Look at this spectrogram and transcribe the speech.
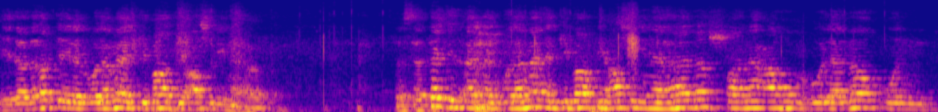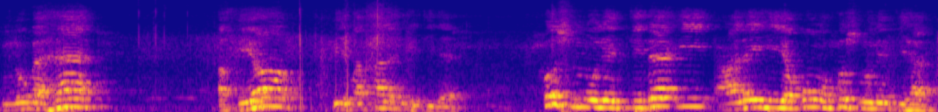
إذا ذهبت إلى العلماء الكبار في عصرنا هذا فستجد أن العلماء الكبار في عصرنا هذا صنعهم علماء نبهاء أخيار في مرحلة الابتداء. حسن الابتداء عليه يقوم حسن الانتهاء.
